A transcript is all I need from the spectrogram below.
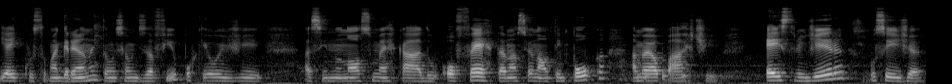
e aí custa uma grana, então isso é um desafio, porque hoje assim, no nosso mercado, oferta nacional tem pouca, a maior parte é estrangeira, ou seja,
